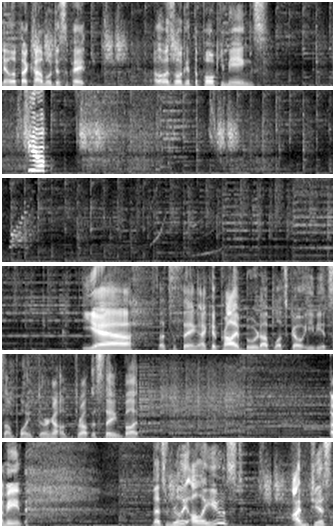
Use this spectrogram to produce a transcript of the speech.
Can't let that combo dissipate. Otherwise we'll get the Pokemings. Yep. Yeah, that's the thing. I could probably boot up Let's Go Eevee at some point during uh, throughout this thing, but I mean, That's really all I used. I'm just,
